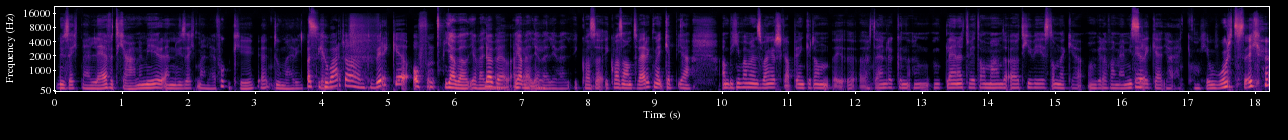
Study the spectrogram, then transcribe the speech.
nu zegt mijn lijf, het gaat niet meer. En nu zegt mijn lijf, oké, okay, doe maar iets. Maar je was wel aan het werken? Of. Jawel, jawel. Jawel, jawel, ah, jawel, jawel, jawel. Ik, was, uh, ik was aan het werk, maar ik heb ja, aan het begin van mijn zwangerschap ben ik er dan uh, uiteindelijk een, een, een, kleine tweetal maanden uit geweest, omdat ik, ja, omwille van mijn misselijkheid, ja. ja. ik kon geen woord zeggen.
